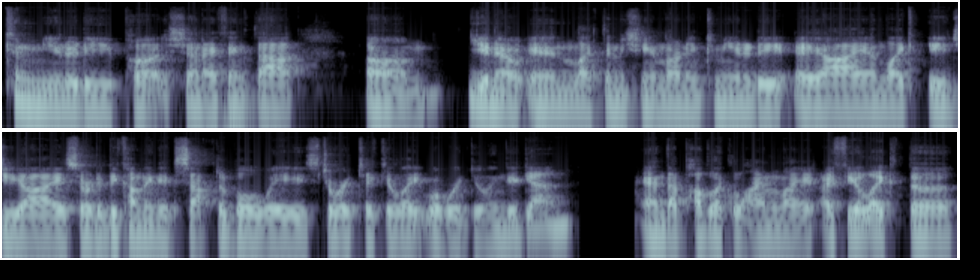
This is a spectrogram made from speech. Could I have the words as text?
community push. And I think that um, you know, in like the machine learning community, AI and like AGI sort of becoming acceptable ways to articulate what we're doing again. And that public limelight, I feel like the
